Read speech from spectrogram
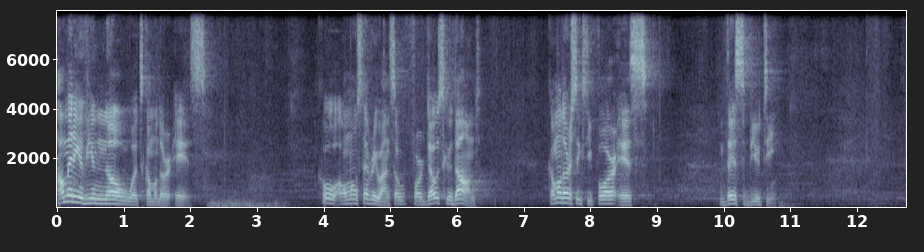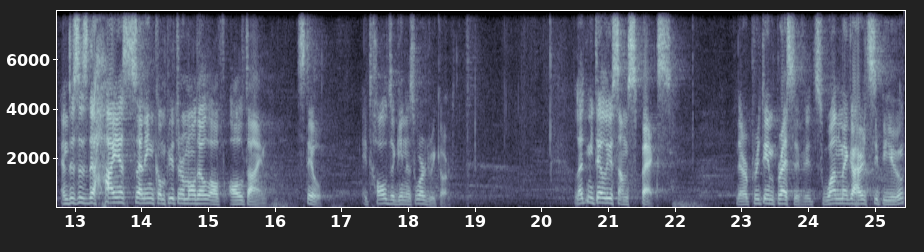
How many of you know what Commodore is? Cool, almost everyone. So for those who don't, Commodore 64 is this beauty. And this is the highest selling computer model of all time. Still, it holds a Guinness World Record. Let me tell you some specs. They're pretty impressive. It's 1 megahertz CPU,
